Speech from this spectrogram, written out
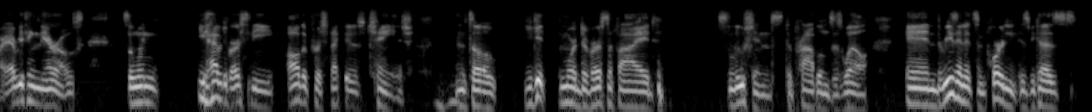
Right, everything narrows. So when you have diversity, all the perspectives change, mm-hmm. and so you get more diversified solutions to problems as well. And the reason it's important is because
